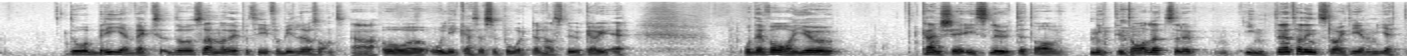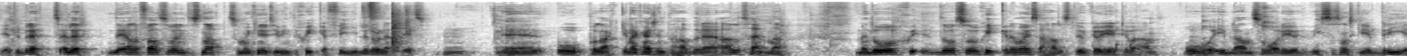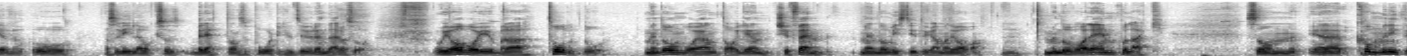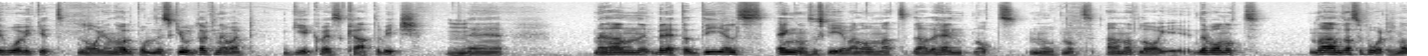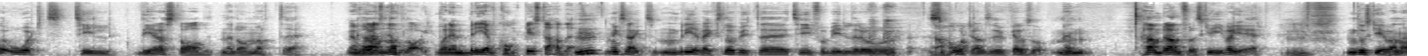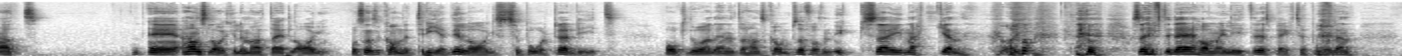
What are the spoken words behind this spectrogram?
då brevväx, då samlade vi på tifobilder och sånt. Ja. Och olika supporterhalsdukar och grejer. Och det var ju kanske i slutet av 90-talet så det, internet hade inte slagit igenom jätte, jättebrett. Eller det, i alla fall så var det inte snabbt så man kunde ju typ inte skicka filer ordentligt. Mm. Eh, och polackerna kanske inte hade det alls hemma. Men då, då så skickade man ju så här halsdukar och grejer till varandra. Och ibland så var det ju vissa som skrev brev och alltså ville också berätta om supporterkulturen där och så. Och jag var ju bara 12 då. Men de var ju antagligen 25. Men de visste ju inte hur gammal jag var. Mm. Men då var det en polack som, jag kommer inte ihåg vilket lag han höll på, men det skulle ha kunnat varit GKS Katowice. Mm. Eh, men han berättade dels, en gång så skrev han om att det hade hänt något mot något annat lag. Det var något, några andra supportrar som hade åkt till deras stad när de mötte Men ett var annat det, lag. var det en brevkompis du hade? Mm, exakt. Man brevväxlade och bytte tifobilder och supporterhalsdukar och så. Men han brann för att skriva grejer. Mm. Då skrev han att eh, hans lag skulle möta ett lag och sen så kom det tredje lags supportrar dit. Och då hade en av hans kompisar fått en yxa i nacken. så efter det har man ju lite respekt för Polen.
